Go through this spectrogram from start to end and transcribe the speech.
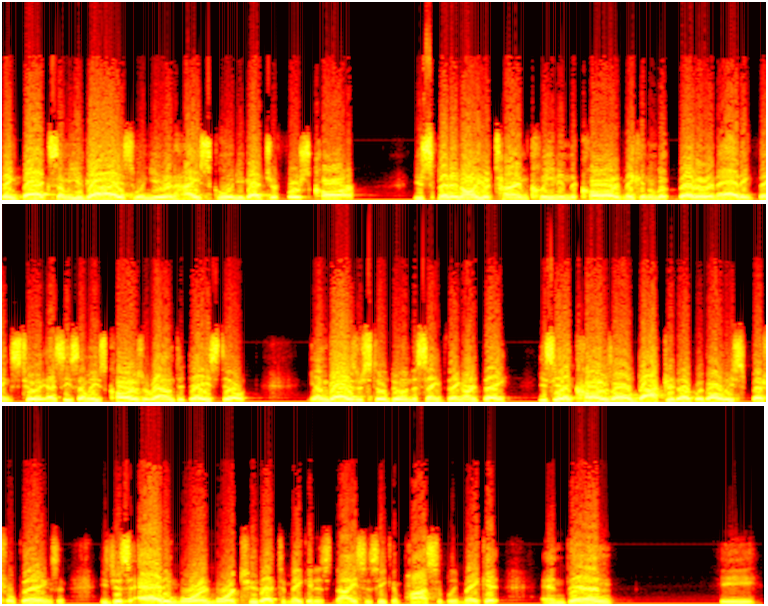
Think back, some of you guys, when you were in high school and you got your first car. You're spending all your time cleaning the car and making it look better and adding things to it. I see some of these cars around today still. Young guys are still doing the same thing, aren't they? You see that car's all doctored up with all these special things, and he's just adding more and more to that to make it as nice as he can possibly make it. And then he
